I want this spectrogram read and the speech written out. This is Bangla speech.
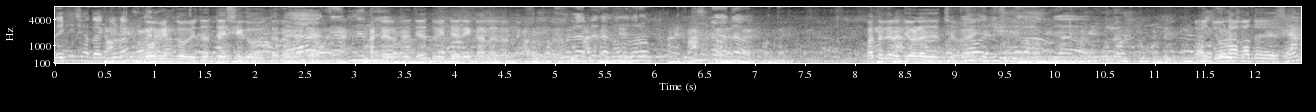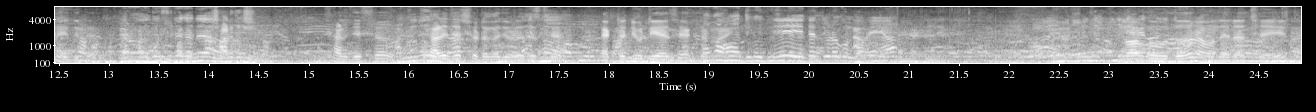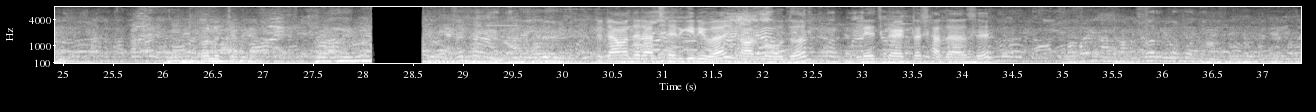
দেখি সাদা গোবিন কবিতা দেশি কবিতার আমাদের হাটে উঠেছে দুইটারই কালার অনেক সুন্দর। কত করে জোড়া যাচ্ছে ভাই? ভাই জোড়া কত যাচ্ছেন এই দুটো সাড়ে চারশো। সাড়ে চারশো টাকা জোড়া যাচ্ছে। একটা জুটি আছে একটা এটার জোড়া কোনটা ভাইয়া? নর কবুতর আমাদের আছে। হলুদ চোখে এটা আমাদের রাজশাহীর গিরিবাজ নর কবুতর লেজ কয়েকটা সাদা আছে।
